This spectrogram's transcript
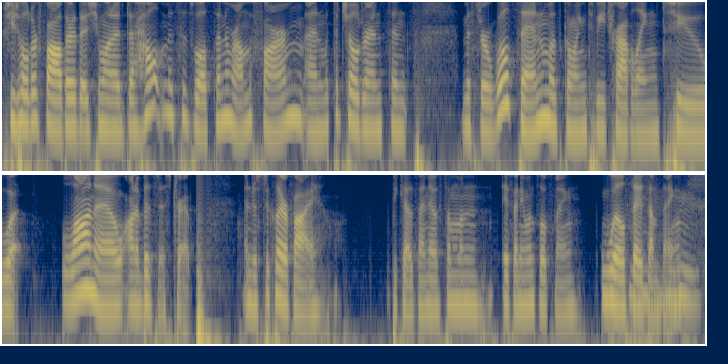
She told her father that she wanted to help Mrs. Wilson around the farm and with the children since Mr. Wilson was going to be traveling to Llano on a business trip. And just to clarify, because I know someone, if anyone's listening, will say something.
